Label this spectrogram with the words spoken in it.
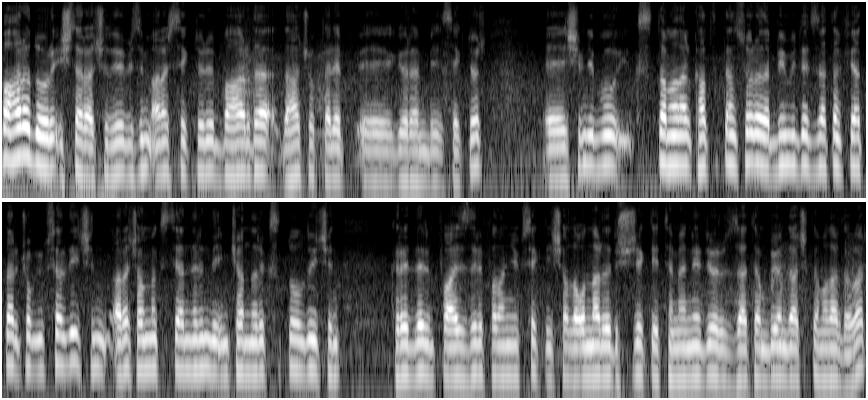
bahara doğru işler açılıyor. Bizim araç sektörü baharda daha çok talep e, gören bir sektör. E, şimdi bu kısıtlamalar kalktıktan sonra da bir müddet zaten fiyatlar çok yükseldiği için araç almak isteyenlerin de imkanları kısıtlı olduğu için kredilerin faizleri falan yüksekti. İnşallah onlar da düşecek diye temenni ediyoruz. Zaten bu yönde açıklamalar da var.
